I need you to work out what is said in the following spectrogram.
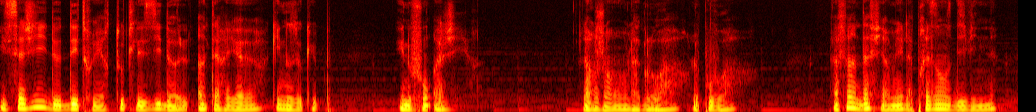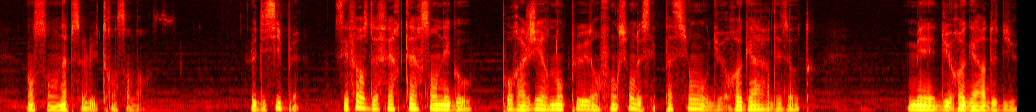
il s'agit de détruire toutes les idoles intérieures qui nous occupent et nous font agir. L'argent, la gloire, le pouvoir, afin d'affirmer la présence divine dans son absolue transcendance. Le disciple s'efforce de faire taire son ego pour agir non plus en fonction de ses passions ou du regard des autres, mais du regard de Dieu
